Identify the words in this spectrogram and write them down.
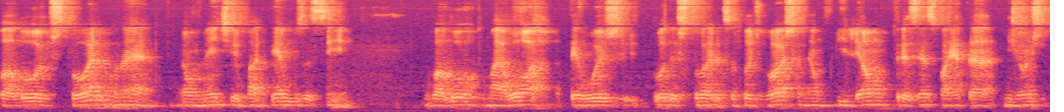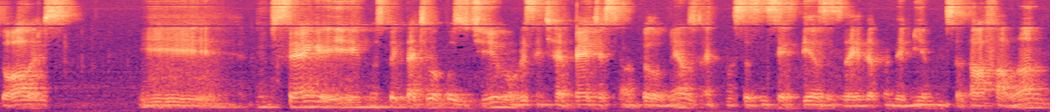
valor histórico, né? Realmente batemos assim o valor maior até hoje toda a história do setor de rocha, né? 1 bilhão 340 milhões de dólares. E segue aí com expectativa positiva, vamos ver se a gente repete esse ano pelo menos, né, com essas incertezas aí da pandemia, como você estava falando,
